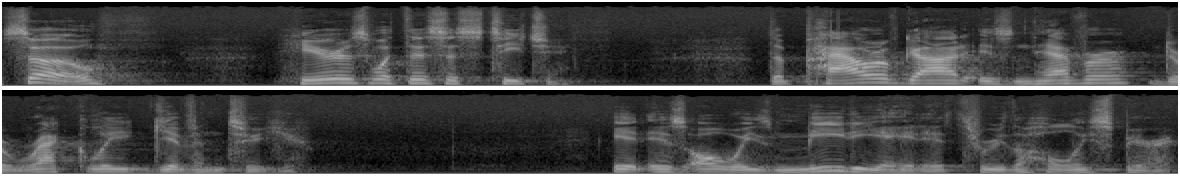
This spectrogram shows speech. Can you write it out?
So, here's what this is teaching the power of God is never directly given to you it is always mediated through the Holy Spirit.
